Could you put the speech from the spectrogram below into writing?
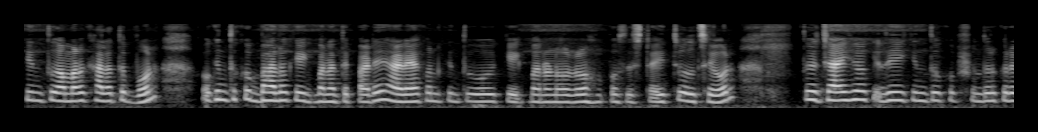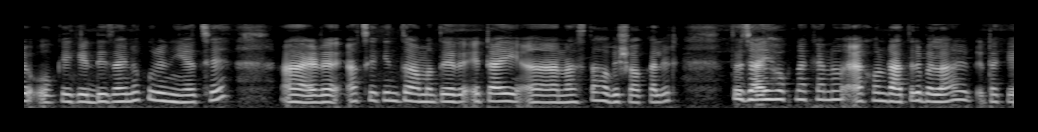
কিন্তু আমার খালাতো বোন, ও কিন্তু খুব ভালো কেক বানাতে পারে। আর এখন কিন্তু ওই কেক বানানোর প্রসেসটাই চলছে ওর। তো যাই হোক, এদিকে কিন্তু খুব সুন্দর করে ও কেকের ডিজাইনও করে নিয়েছে। আর আজকে কিন্তু আমাদের এটাই নাস্তা হবে সকালের। তো যাই হোক না কেন, এখন রাতের বেলা এটাকে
